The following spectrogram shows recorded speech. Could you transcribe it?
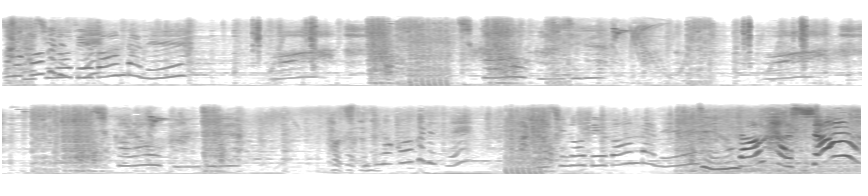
私の出番だね。わあ力を感じる。わあ力を感じる。外さないの効果ですね。私の出番だね。全弾発射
